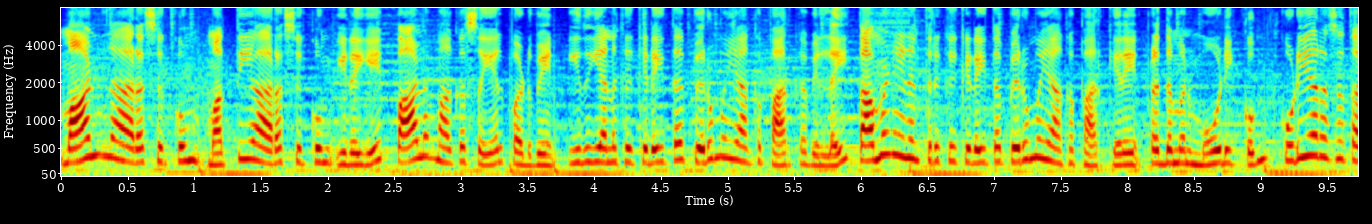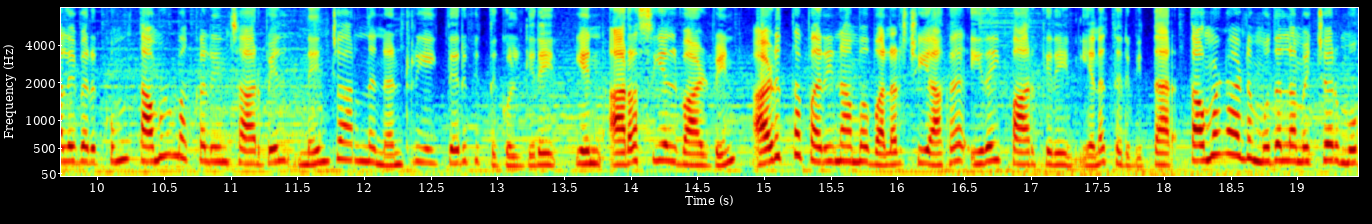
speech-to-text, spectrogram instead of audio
மாநில அரசுக்கும் மத்திய அரசுக்கும் இடையே பாலமாக செயல்படுவேன் இது எனக்கு கிடைத்த பெருமையாக பார்க்கவில்லை. தமிழ் இனத்திற்கு கிடைத்த பெருமையாக பார்க்கிறேன். பிரதமர் மோடிக்கும் குடியரசுத் தலைவருக்கும் தமிழ் மக்களின் சார்பில் நெஞ்சார்ந்த நன்றியை தெரிவித்துக் கொள்கிறேன். என் அரசியல் வாழ்வின் அடுத்த பரிணாம வளர்ச்சியாக இதை பார்க்கிறேன் என தெரிவித்தார். தமிழ்நாடு முதலமைச்சர் மு.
